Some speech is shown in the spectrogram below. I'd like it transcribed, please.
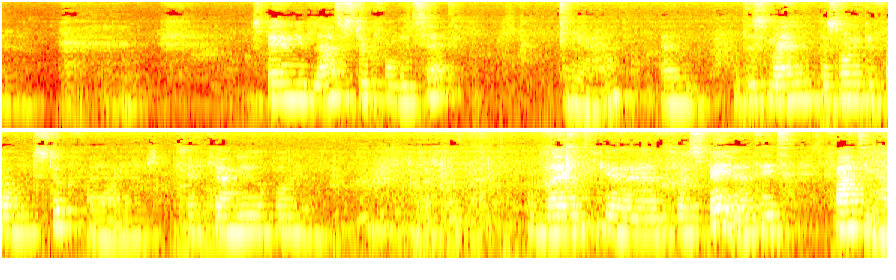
zeggen. We spelen nu het laatste stuk van dit set. Ja, en dat is mijn persoonlijke favoriete stuk van jou, Erik. Zeg ik jou nu op het podium. Ik ben blij dat ik uh, dat wil spelen. Het heet Fatima.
